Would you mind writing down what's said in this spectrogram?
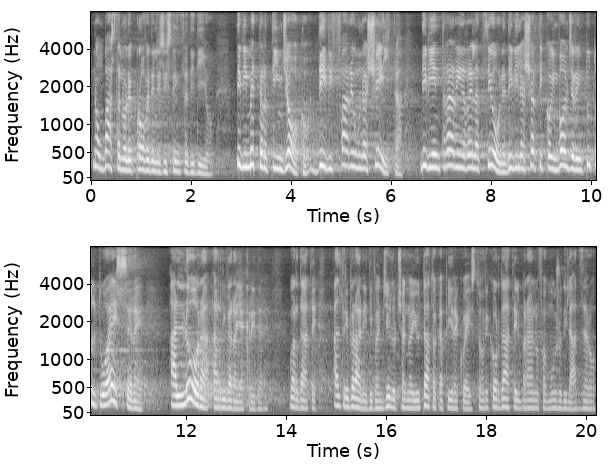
non bastano le prove dell'esistenza di Dio, devi metterti in gioco, devi fare una scelta, devi entrare in relazione, devi lasciarti coinvolgere in tutto il tuo essere, allora arriverai a credere. Guardate, altri brani di Vangelo ci hanno aiutato a capire questo. Ricordate il brano famoso di Lazzaro?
